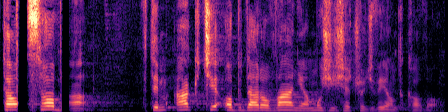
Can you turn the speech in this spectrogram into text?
ta osoba w tym akcie obdarowania musi się czuć wyjątkowo.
